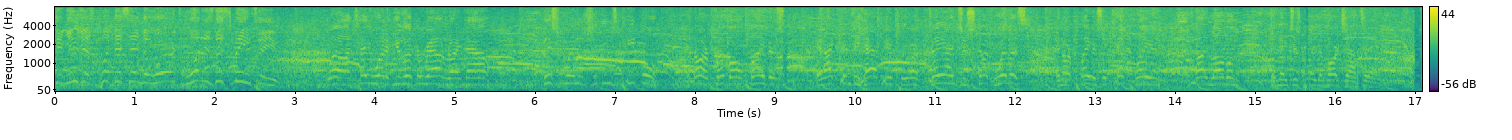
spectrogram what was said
Can you just put this into words? What does this mean to you? Well, I'll tell you what, if you look around right now, this win is for these people players. And I couldn't be happier for our fans who stuck with us and our players that kept playing. I love them, and they just played their hearts out today.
